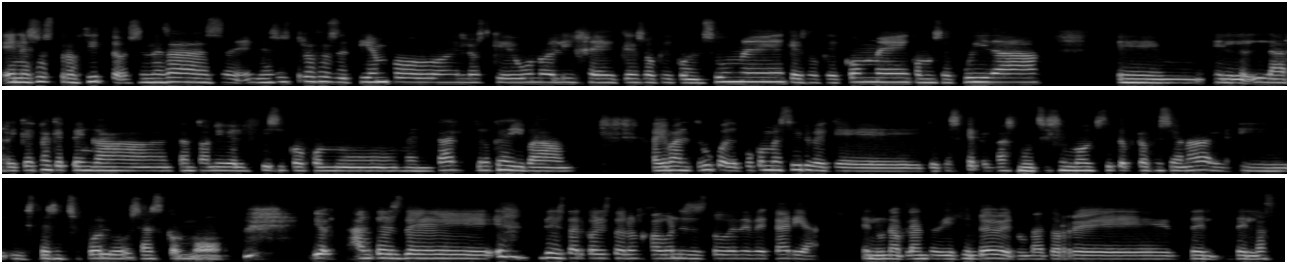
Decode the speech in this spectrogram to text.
en esos trocitos, en, esas, en esos trozos de tiempo en los que uno elige qué es lo que consume, qué es lo que come, cómo se cuida, em, la riqueza que tenga tanto a nivel físico como mental. Creo que ahí va, ahí va el truco. De poco me sirve que, que, que tengas muchísimo éxito profesional y, estés hecho polvo. O sea, es como yo antes de, de estar con esto de los jabones estuve de becaria en una planta 19, en una torre de, las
